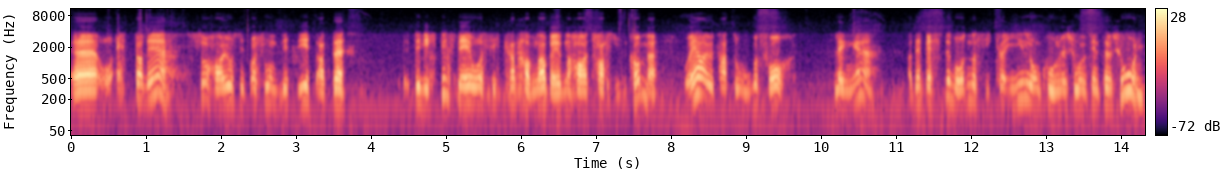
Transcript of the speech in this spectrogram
Eh, og etter det så har jo situasjonen blitt dit at eh, det viktigste er jo å sikre at havnearbeiderne har et fast utkomme. Og jeg har jo tatt til orde for lenge at den beste måten å sikre ILO-konvensjonens intensjon,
